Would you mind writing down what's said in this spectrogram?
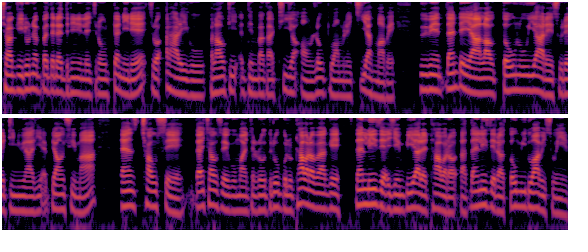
ချာကီတို့နဲ့ပတ်သက်တဲ့သတင်းတွေလည်းကျွန်တော်တက်နေတယ်ဆိုတော့အဲ့ဒါတွေကိုဘယ်လောက်ထိအသင်ဘက်ကထိရောက်အောင်လုပ်သွားမလဲကြည့်ရမှာပဲသူပြင်တန်း100လောက်သုံးလို့ရတယ်ဆိုတဲ့ဒီနွေရာသီအပြောင်းရွှေ့မှာ တန်း60တန်း60ကိုမှကျွန်တော်တို့တို့ဘယ်လိုထားပါတော့ပါကဲတန်း40အရင်ပေးရတယ်ထားပါတော့ဒါတန်း40တော့သုံးပြီးသွားပြီဆိုရင်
